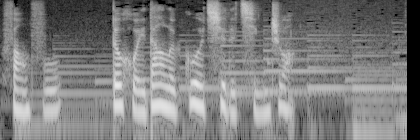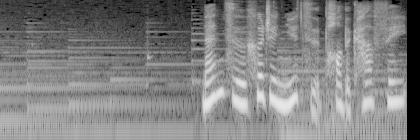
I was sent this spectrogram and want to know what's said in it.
仿佛都回到了过去的情状。男子喝着女子泡的咖啡，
